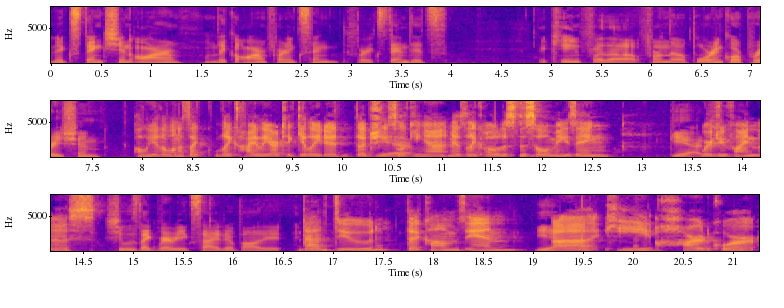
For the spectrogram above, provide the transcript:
an extension arm, like an arm for an extend for extendeds it came for the from the Boring Corporation. Oh yeah, the one that's like like highly articulated that she's yeah. looking at and is like, "Oh, this is so amazing." Yeah. Where'd you find this? She was like very excited about it. That dude that comes in, yeah, uh, he hardcore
